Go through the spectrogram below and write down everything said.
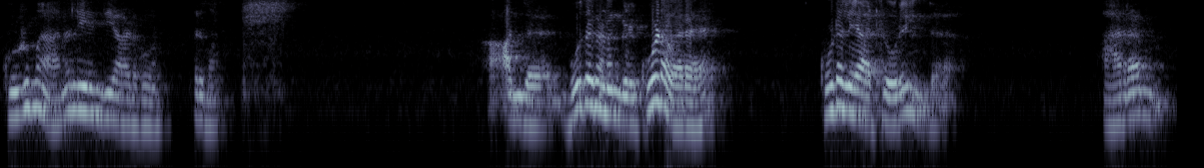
குழும அனலேந்தி ஆடுபவன் பெருமான். அந்த பூதகணங்கள் கூட வர கூடலையாற்றோரில் இந்த அறம்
